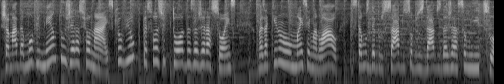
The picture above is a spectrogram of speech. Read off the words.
chamada Movimentos Geracionais, que ouviu pessoas de todas as gerações. Mas aqui no Mãe Sem Manual, estamos debruçados sobre os dados da geração Y.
